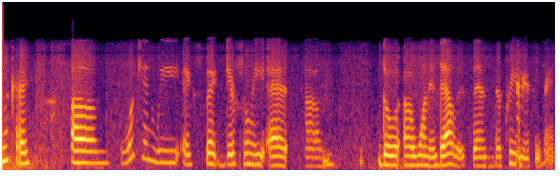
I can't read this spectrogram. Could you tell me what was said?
Okay. Um, what can we expect differently at um, the uh, one in Dallas than the previous event?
